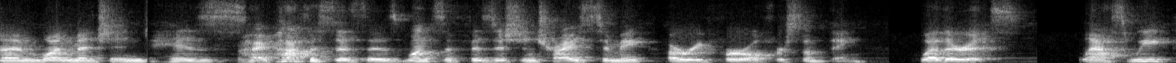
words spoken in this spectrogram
And one mentioned his hypothesis is once a physician tries to make a referral for something, whether it's last week,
